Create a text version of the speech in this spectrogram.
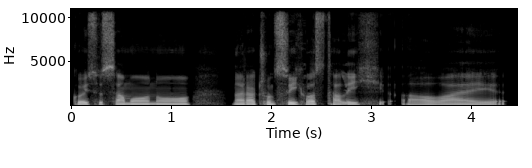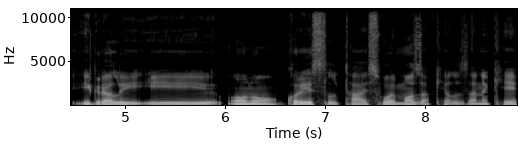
koji su samo ono na račun svih ostalih ovaj, igrali i ono koristili taj svoj mozak jel, za neke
